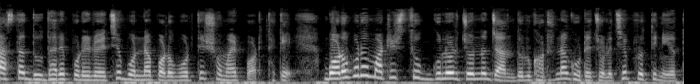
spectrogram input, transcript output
রাস্তার দুধারে পড়ে রয়েছে বন্যা পরবর্তী সময়ের পর থেকে। বড় বড় মাটির স্তূপগুলোর জন্য যান দুর্ঘটনা ঘটে চলেছে প্রতিনিয়ত।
